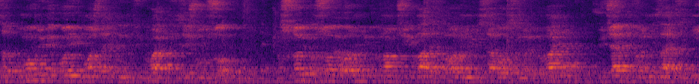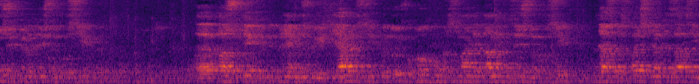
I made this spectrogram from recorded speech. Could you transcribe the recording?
за допомогою якої можна ідентифікувати фізичну особу. Посадові особи органів виконавчої влади та органів місцевого самоврядування, бюджетних організацій, інших юридичних осіб е, та суб'єктів підприємницької діяльності ведуть обробку персональних даних фізичних осіб для забезпечення реалізації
